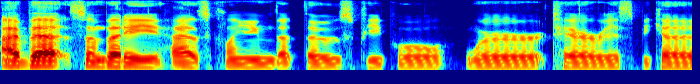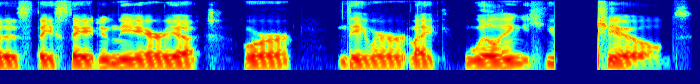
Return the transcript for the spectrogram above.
I bet somebody has claimed that those people were terrorists because they stayed in the area or they were like willing shields,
